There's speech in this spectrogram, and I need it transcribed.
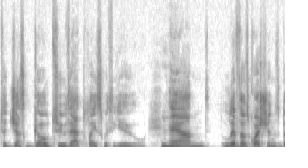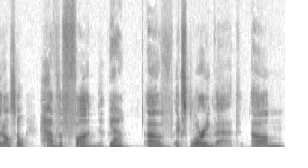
to just go to that place with you and live those questions, but also have the fun Yeah. of exploring that um,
